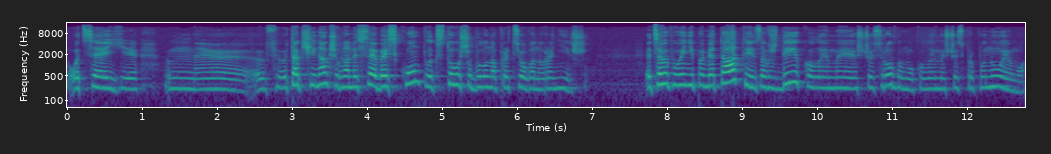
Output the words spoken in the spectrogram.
оцей, е, е, так чи інакше, вона несе весь комплекс того, що було напрацьовано раніше. Це ми повинні пам'ятати завжди, коли ми щось робимо, коли ми щось пропонуємо,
